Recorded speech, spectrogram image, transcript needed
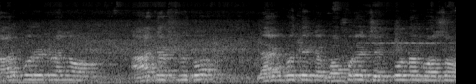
కార్పొరేట్ రంగం ఆకర్షణకు లేకపోతే ఇంకా గొప్పగా చెప్పుకోవడం కోసం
